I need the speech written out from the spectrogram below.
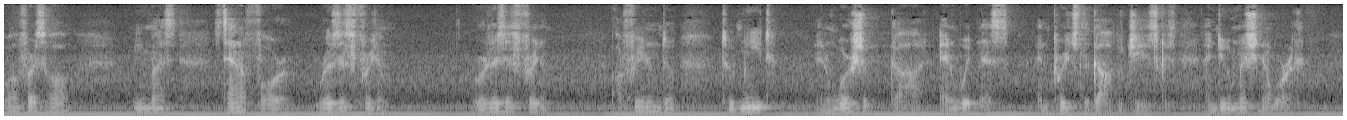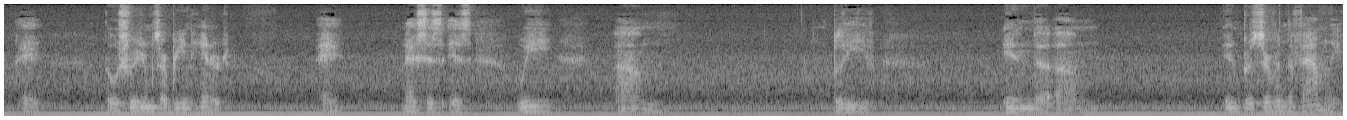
Well, first of all, we must stand up for religious freedom. Religious freedom. Our freedom to, to meet and worship God and witness and preach the gospel of Jesus Christ and do missionary work. Okay? Those freedoms are being hindered. Okay? Next is, is we um, believe in the um, in preserving the family.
